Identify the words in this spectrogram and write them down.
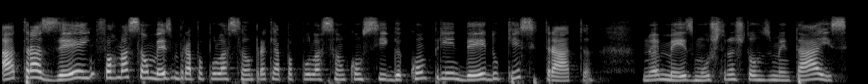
a trazer informação mesmo para a população, para que a população consiga compreender do que se trata, não é mesmo? Os transtornos mentais,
